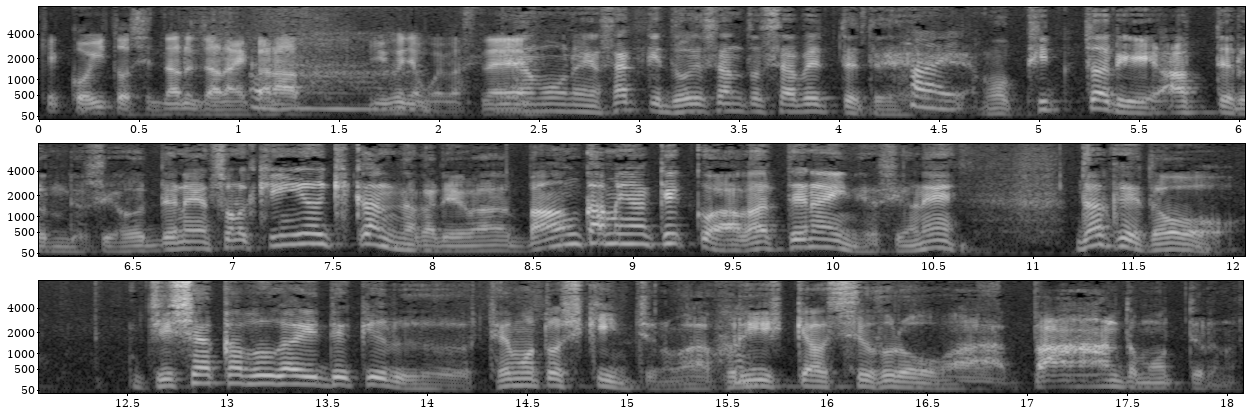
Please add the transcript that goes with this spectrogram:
結構いい年になるんじゃないかなというふうに思いますねいやもうね、さっき土井さんと喋ってて、はい、もうぴったり合ってるんですよ。でね、その金融機関の中では、バンカメが結構上がってないんですよね。だけど、自社株買いできる手元資金っていうのは、フリーキャッシュフローはバーンと持ってるの。だか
